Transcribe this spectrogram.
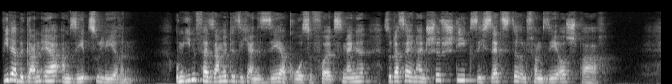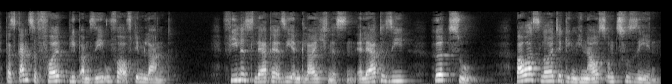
Wieder begann er am See zu lehren. Um ihn versammelte sich eine sehr große Volksmenge, so dass er in ein Schiff stieg, sich setzte und vom See aus sprach. Das ganze Volk blieb am Seeufer auf dem Land. Vieles lehrte er sie in Gleichnissen. Er lehrte sie, hört zu. Bauersleute gingen hinaus, um zu sehen.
